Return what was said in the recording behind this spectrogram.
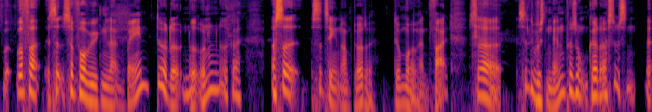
Hvor- Hvorfor? Så, så får vi jo ikke en lang bane. Det var da noget underligt noget at gøre. Og så, så tænkte jeg, "Nå, det var da, det må være en fejl. Så, så lige pludselig en anden person gør det også sådan, hvad,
